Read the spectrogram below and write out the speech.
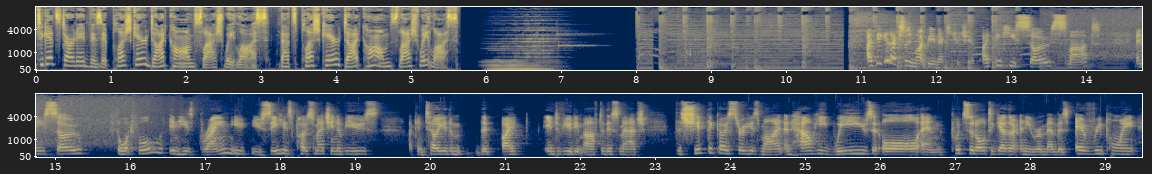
To get started, visit plushcare.com slash weight loss. That's plushcare.com slash weight loss. I think it actually might be an extra chip. I think he's so smart and he's so thoughtful in his brain. You you see his post match interviews. I can tell you the the I interviewed him after this match. The shit that goes through his mind and how he weaves it all and puts it all together, and he remembers every point.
